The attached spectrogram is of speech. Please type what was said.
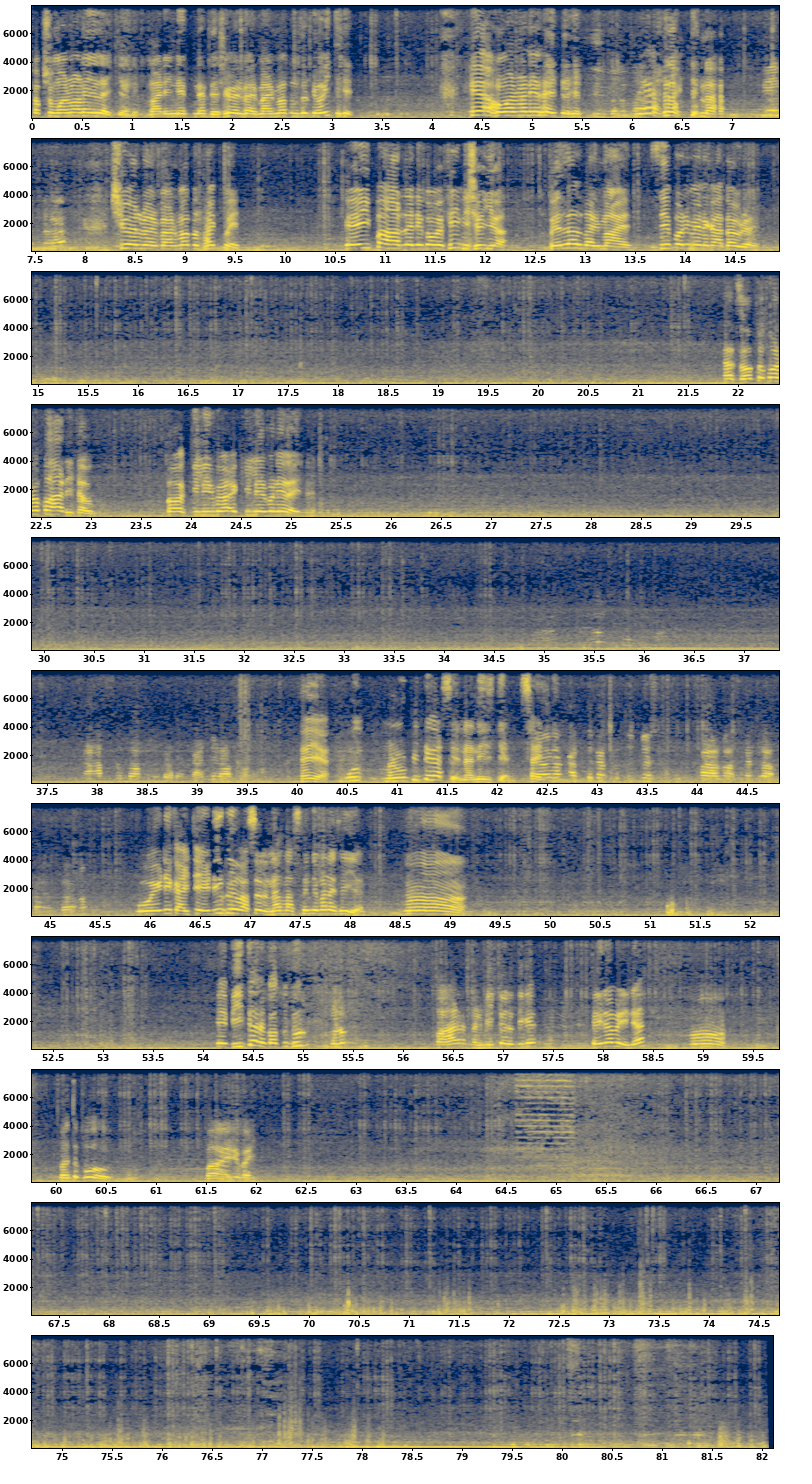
সব সময় মানে আনে মারি নেত নেতে সোহেল ভাই মার মতন যদি হইতে আমার মানে লাইতে লাগতে না। সোহেল ভাই, মার মতো থাকবে। এই পাহাড় দাইতে কবে ফিনিশ হইয়া? বেলাল ভাই মায়ের যে পরিমাণে কাদা উড়ায়। যত বড় পাহাড়ই থাক ক্লিয়ার ক্লিয়ার বানিয়ে লাইতে হ্যাঁ উ- মানে উঠতে পারছে না নিচ দিয়ে? সাইড ও এটি কাইটে এটি তো আসলে না? মাঝখান দিয়ে বানাইছে ইয়া? হ্যাঁ। এই ভিতরে কত দূর? পাহাড় মানে ভিতরের দিকে? এইরকমই না? ও কত বহু। বাইরে ভাই।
